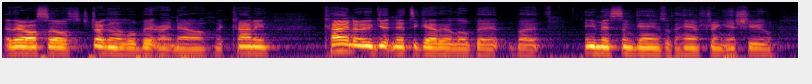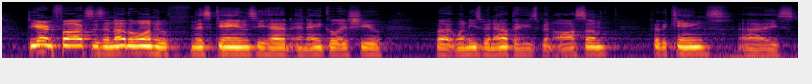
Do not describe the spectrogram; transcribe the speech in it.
They're also struggling a little bit right now. They're kind of kind of getting it together a little bit, but he missed some games with a hamstring issue. De'Aaron Fox is another one who missed games. He had an ankle issue, but when he's been out there, he's been awesome for the Kings. Uh, he's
